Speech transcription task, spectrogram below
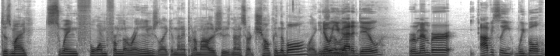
does my swing form from the range? Like, and then I put on my other shoes, and then I start chunking the ball. Like, You know what you got to do? Remember, obviously, we both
